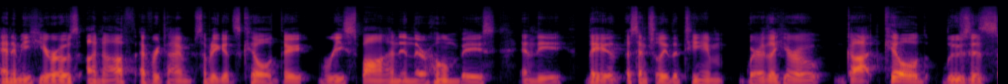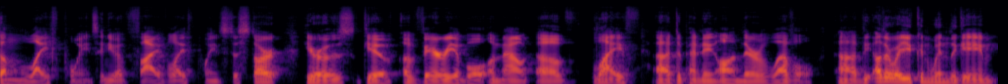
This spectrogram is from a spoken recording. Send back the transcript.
enemy heroes enough. Every time somebody gets killed they respawn in their home base and the they essentially the team where the hero got killed loses some life points and you have 5 life points to start. Heroes give a variable amount of life uh, depending on their level. Uh, the other way you can win the game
